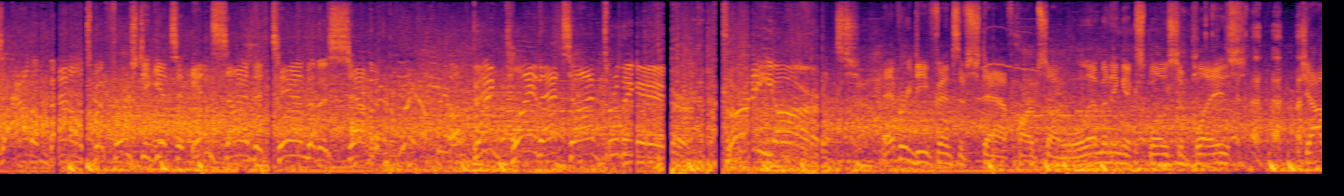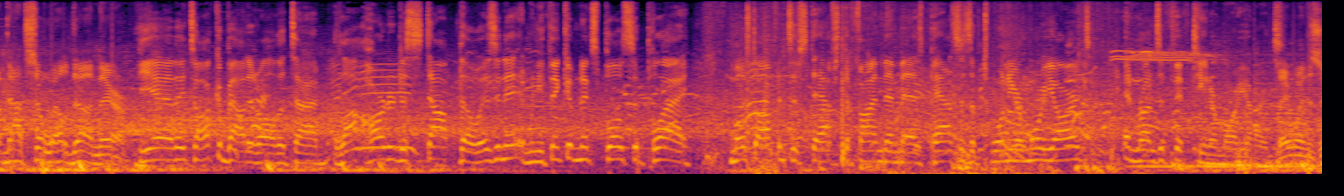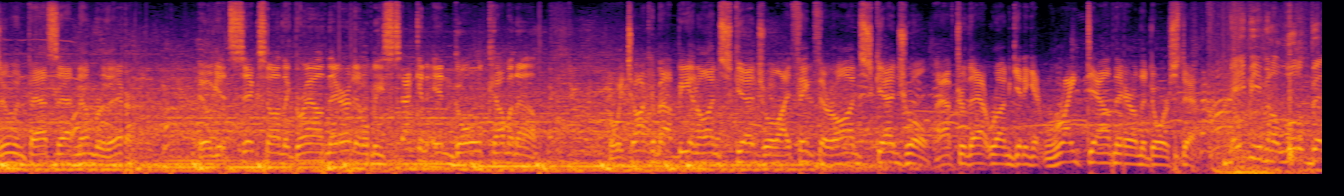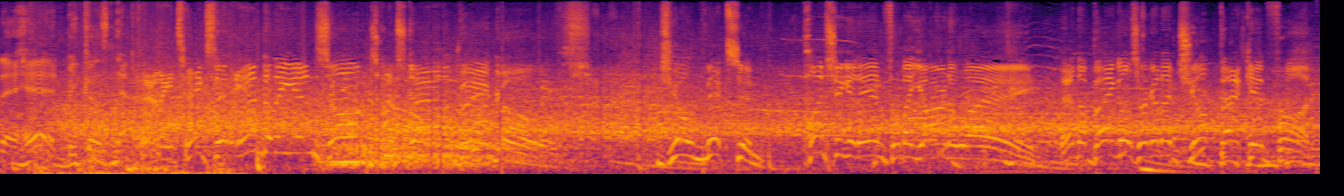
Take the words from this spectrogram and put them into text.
is out of bounds, but first he gets it inside the 10 to the 7. A big play that time through the air. 30 yards. Every defensive staff harps on limiting explosive plays. Job not so well done there. Yeah, they talk about it all the time. A lot harder to stop, though, isn't it? And when you think of an explosive play, most offensive staffs define them as passes of 20 or more yards and runs of 15 or more yards. They went zooming past that number there. He'll get six on the ground there, and it'll be second and goal coming up. When we talk about being on schedule, I think they're on schedule after that run, getting it right down there on the doorstep. Maybe even a little bit ahead because now... And he takes it into the end zone. Touchdown, Bengals. Joe Mixon punching it in from a yard away. And the Bengals are going to jump back in front.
